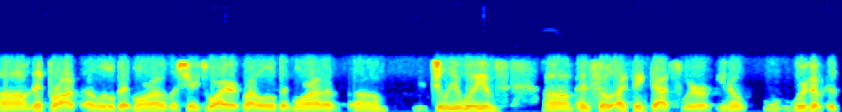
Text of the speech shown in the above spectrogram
um, that brought a little bit more out of Lachey Dwyer. It brought a little bit more out of um, Ja'Leah Williams. Um, and so I think that's where you know we're going to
